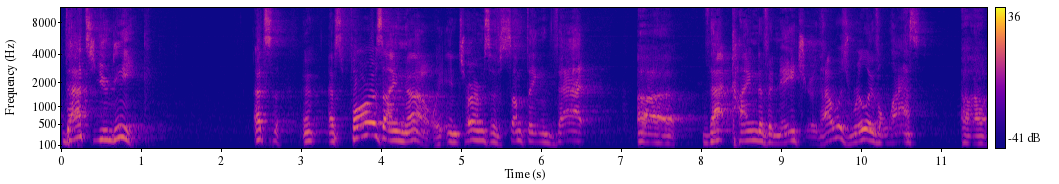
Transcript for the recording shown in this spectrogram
that's unique. That's as far as I know, in terms of something that uh, that kind of a nature, that was really the last uh,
